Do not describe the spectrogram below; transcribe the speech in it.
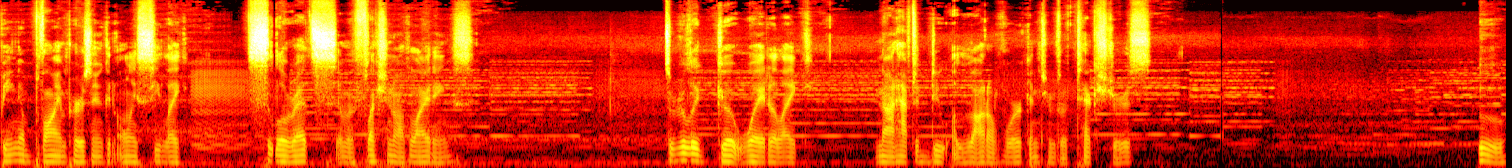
being a blind person who can only see, like, silhouettes and reflection off lightings, it's a really good way to, like, not have to do a lot of work in terms of textures. Ooh.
